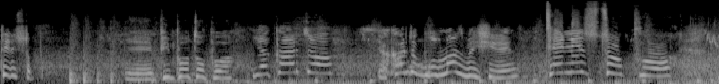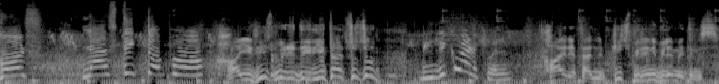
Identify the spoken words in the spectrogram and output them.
tenis topu. Ee, pipo topu. Yakar top. Yakar top olmaz be Şirin. Tenis topu. Golf. Lastik topu. Hayır hiçbiri değil. Yeter susun. Bildik mi öğretmenim? Hayır efendim, hiçbirini bilemediniz.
